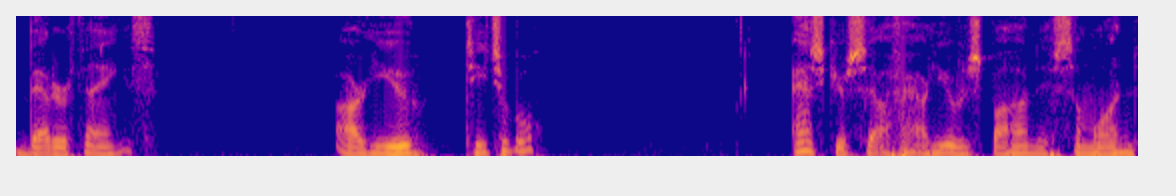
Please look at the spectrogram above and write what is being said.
better things. Are you teachable? Ask yourself how you respond if someone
